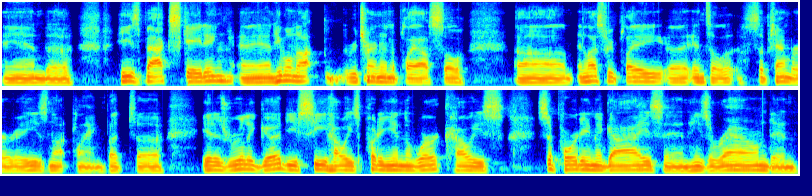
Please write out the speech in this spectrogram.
and uh, he's back skating, and he will not return in the playoffs. So um, unless we play uh, until September, he's not playing. But uh, it is really good. You see how he's putting in the work, how he's supporting the guys, and he's around, and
